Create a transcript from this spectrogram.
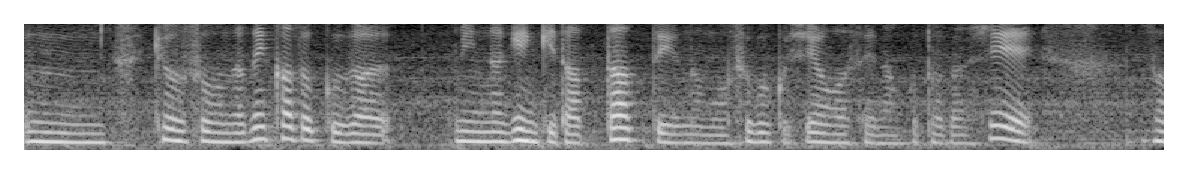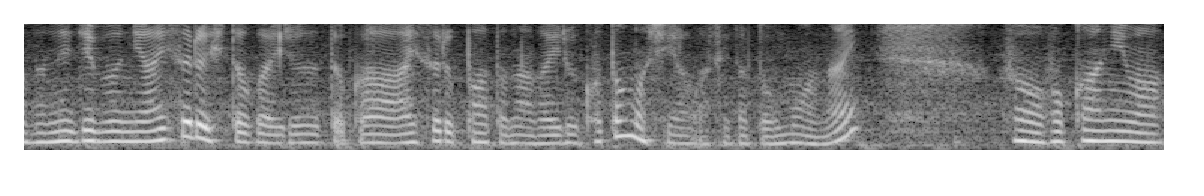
うん今日そうだね家族がみんな元気だったっていうのもすごく幸せなことだしそうだね自分に愛する人がいるとか愛するパートナーがいることも幸せだと思わない？そう他には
